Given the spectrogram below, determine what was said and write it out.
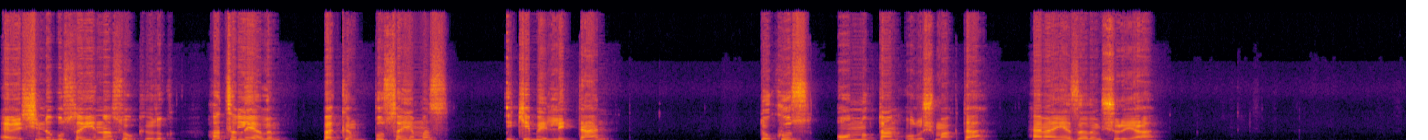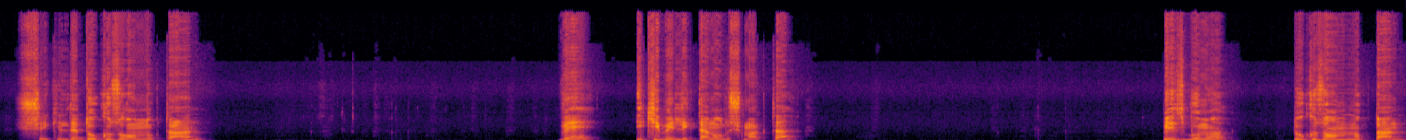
Evet şimdi bu sayıyı nasıl okuyorduk? Hatırlayalım. Bakın bu sayımız 2 birlikten 9 onluktan oluşmakta. Hemen yazalım şuraya. Şu şekilde 9 onluktan ve 2 birlikten oluşmakta. Biz bunu 9 onluktan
